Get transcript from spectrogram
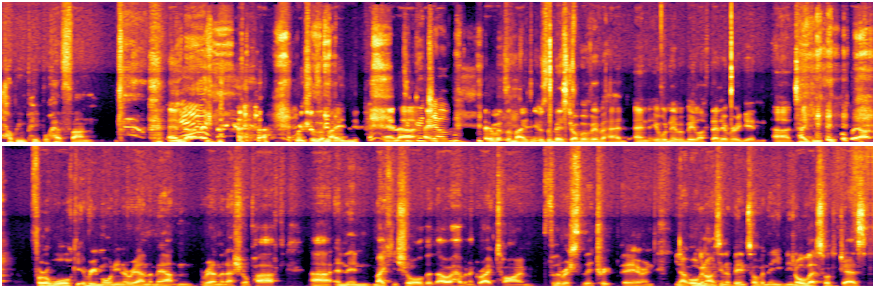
helping people have fun and uh, which was amazing. And uh, good job. it was amazing. It was the best job I've ever had, and it will never be like that ever again. Uh, taking people out for a walk every morning around the mountain, around the national park, uh, and then making sure that they were having a great time for the rest of their trip there, and you know, organising events of an evening, all that sort of jazz.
